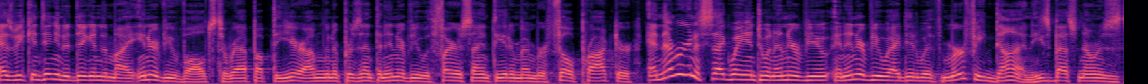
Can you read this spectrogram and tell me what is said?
As we continue to dig into my interview vaults to wrap up the year, I'm going to present an interview with Firesign Theater member Phil Proctor, and then we're going to segue into an interview an interview I did with Murphy Dunne. He's best known as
